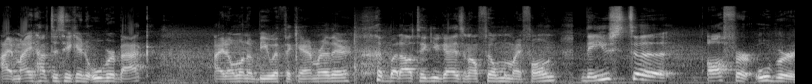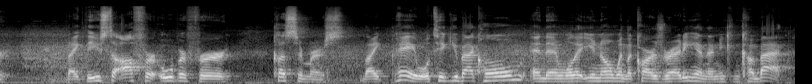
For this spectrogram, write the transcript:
I might have to take an Uber back. I don't want to be with the camera there, but I'll take you guys and I'll film with my phone. They used to offer Uber, like they used to offer Uber for customers. Like hey we'll take you back home and then we'll let you know when the car is ready and then you can come back.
